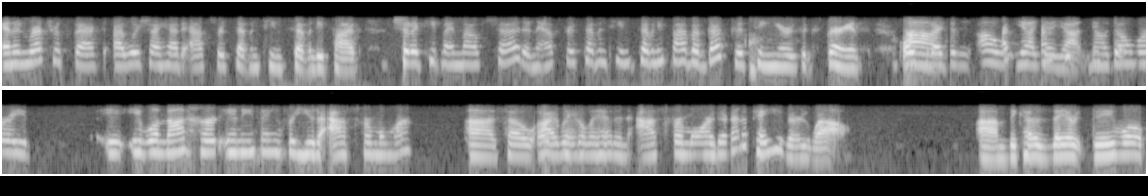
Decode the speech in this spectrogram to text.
and in retrospect, I wish I had asked for seventeen seventy five. Should I keep my mouth shut and ask for seventeen seventy five? I've got fifteen years experience, or should I just? oh I'm- yeah, yeah, I'm yeah. No, don't worry. It, it will not hurt anything for you to ask for more. Uh, so I would go ahead and ask for more. They're going to pay you very well um, because they are, they will.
